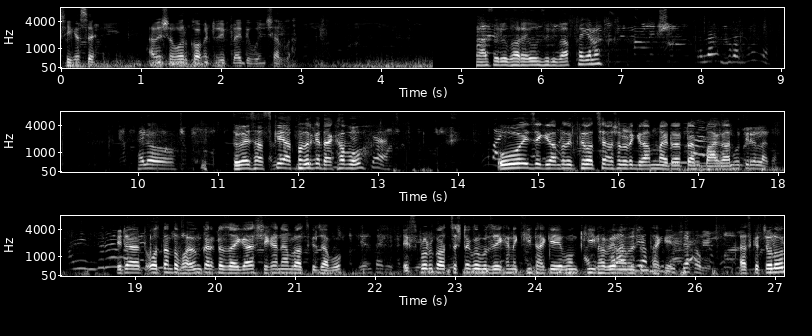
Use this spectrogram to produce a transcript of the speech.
ঠিক আছে? আমি সবার কমেন্ট রিপ্লাই দেবো ইনশাল্লাহ ঘরে উজুরি বাপ থাকে না? হ্যালো তো গাইস আজকে আপনাদেরকে দেখাবো ওই যে গ্রামটা দেখতে পাচ্ছেন, আসলে এটা গ্রাম না, এটা একটা বাগান। এটা অত্যন্ত ভয়ঙ্কর একটা জায়গা, সেখানে আমরা আজকে যাব। এক্সপ্লোর করার চেষ্টা করব যে এখানে কি থাকে এবং কীভাবে মানুষজন থাকে। আজকে চলুন,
